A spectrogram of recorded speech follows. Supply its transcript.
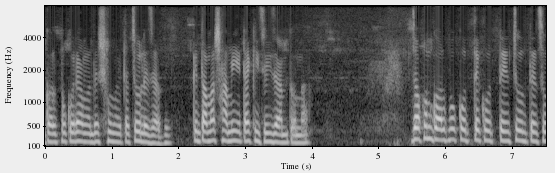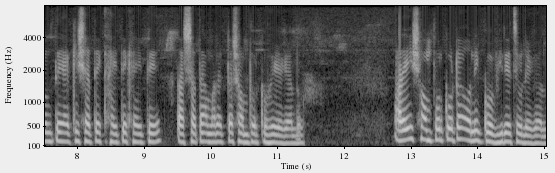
গল্প করে আমাদের সময়টা চলে যাবে। কিন্তু আমার স্বামী এটা কিছুই জানতো না। যখন গল্প করতে করতে, চলতে চলতে একই সাথে খাইতে খাইতে তার সাথে আমার একটা সম্পর্ক হয়ে গেল। আর এই সম্পর্কটা অনেক গভীরে চলে গেল।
